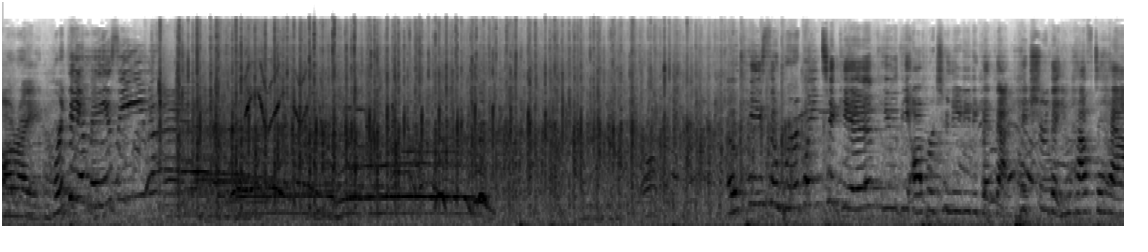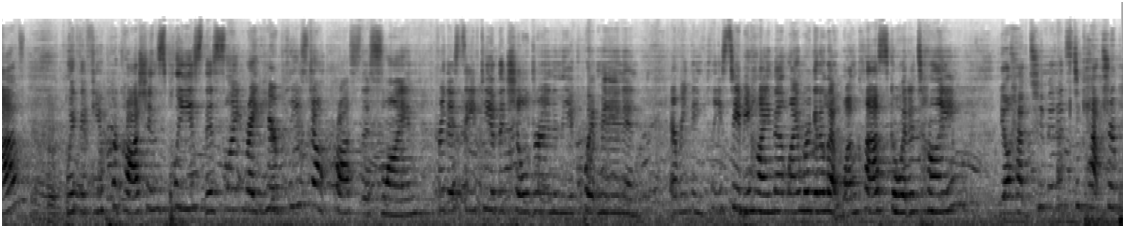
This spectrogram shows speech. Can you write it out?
All right, weren't they amazing? Okay, so we're going to give you the opportunity to get that picture that you have to have with a few precautions, please. This line right here, please don't cross this line for the safety of the children and the equipment and everything. Please stay behind that line. We're going to let one class go at a time. You'll have two minutes to capture a picture.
